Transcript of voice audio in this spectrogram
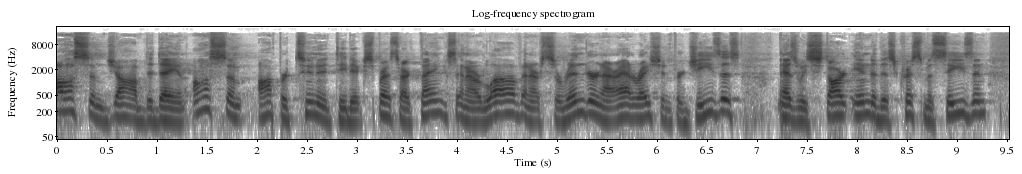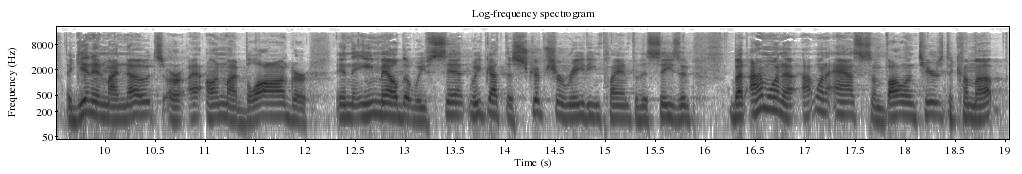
awesome job today, an awesome opportunity to express our thanks and our love and our surrender and our adoration for Jesus as we start into this Christmas season. Again, in my notes or on my blog or in the email that we've sent, we've got the scripture reading plan for this season. But I want to I want to ask some volunteers to come up.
